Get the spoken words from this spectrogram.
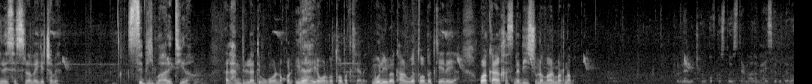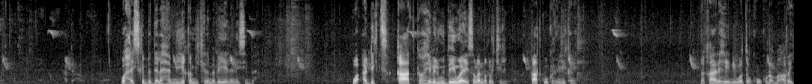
inay silsilada iga jabeen sidii maalintiina alxamdulilah dib uguma noqon ilaahayna waan uga toobad keenay weliba kaan uga toobad keenaya waa kaan khasnadiisu dhammaan marnaba barnaamijkan qof kastoo isticmaala maxay iska bedelo cabdi caawi waxa iska bedela hamiyi qami kale maba yeelanaysidba waa addict qaadka hebel wuu dayn waayey samaad maqli jirin qaadkuu ka xunyi kani dhaqaalaheennii waddankuu ku dhammaaday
